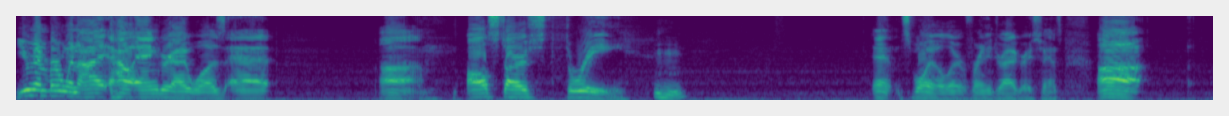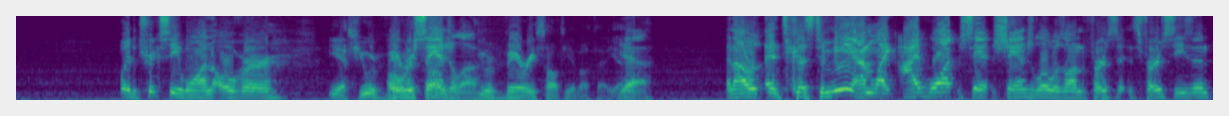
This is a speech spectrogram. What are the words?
you remember when I how angry I was at uh, All Stars 3 Mm-hmm. And spoiler alert for any Drag Race fans. Uh, when Trixie won over, Yes, you were very Over salty- Shangela. You were very salty about that. Yeah. yeah. And I was, and because to me, I'm like, I've watched Shangela was on the first first season,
